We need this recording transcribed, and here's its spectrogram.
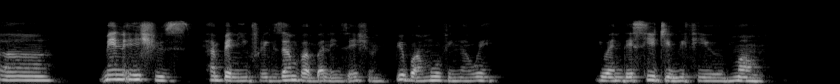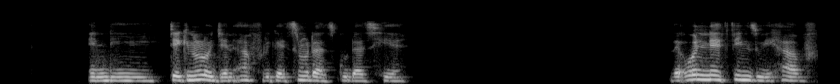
uh, many issues happening, for example, urbanization, people are moving away. You're in the city with your mom. And the technology in Africa, it's not as good as here. The only things we have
